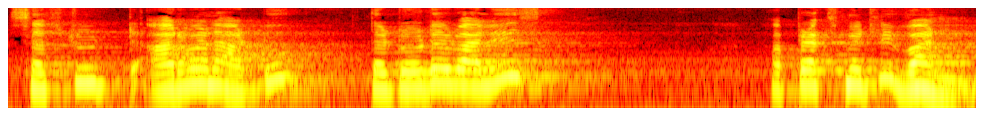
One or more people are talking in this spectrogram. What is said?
Substitute R1 R2 the total value is approximately 1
